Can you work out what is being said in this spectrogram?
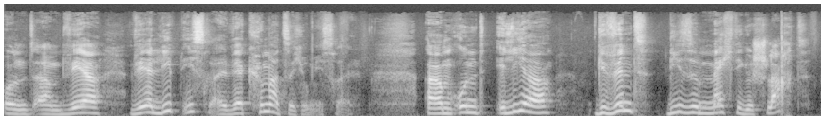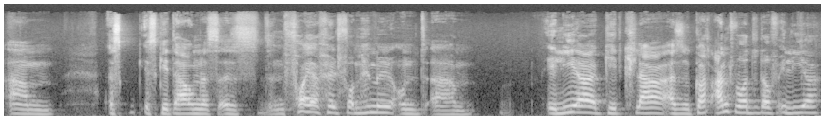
Und ähm, wer, wer liebt Israel? Wer kümmert sich um Israel? Ähm, und Elia gewinnt diese mächtige Schlacht. Es, es, geht darum, dass es ein Feuer fällt vom Himmel und ähm, Elia geht klar, also Gott antwortet auf Elia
